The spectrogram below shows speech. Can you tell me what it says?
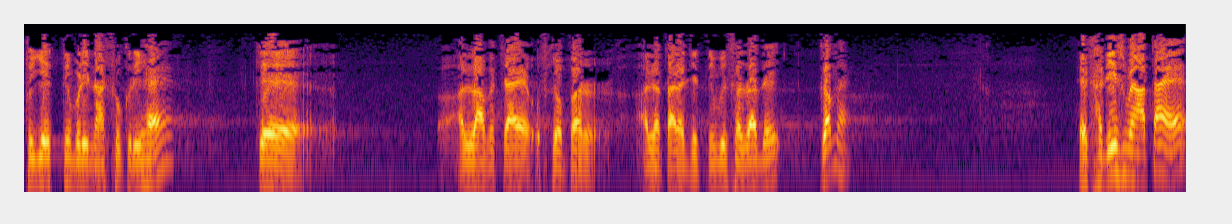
تو یہ اتنی بڑی ناشکری ہے کہ اللہ بچائے اس کے اوپر اللہ تعالیٰ جتنی بھی سزا دے کم ہے۔ ایک حدیث میں آتا ہے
